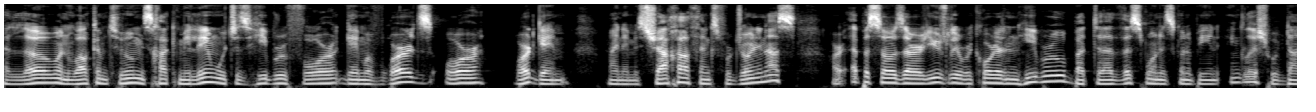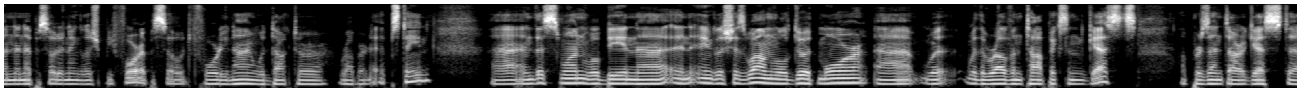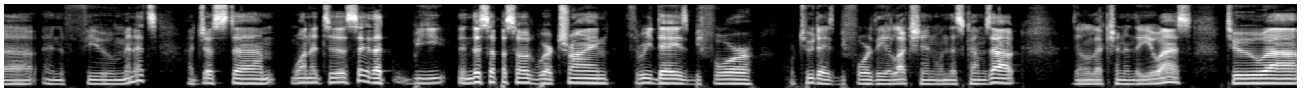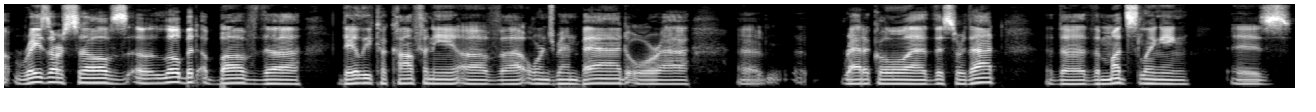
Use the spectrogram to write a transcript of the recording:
Hello and welcome to Mischak Milim, which is Hebrew for Game of Words or Word Game. My name is Shachar. Thanks for joining us. Our episodes are usually recorded in Hebrew, but uh, this one is going to be in English. We've done an episode in English before, episode 49 with Dr. Robert Epstein. Uh, and this one will be in uh, in English as well, and we'll do it more uh, with, with the relevant topics and guests. I'll present our guest uh, in a few minutes. I just um, wanted to say that we, in this episode, we're trying three days before or two days before the election when this comes out, the election in the US, to uh, raise ourselves a little bit above the daily cacophony of uh, Orange Man Bad or uh, uh, radical uh, this or that. The, the mudslinging is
